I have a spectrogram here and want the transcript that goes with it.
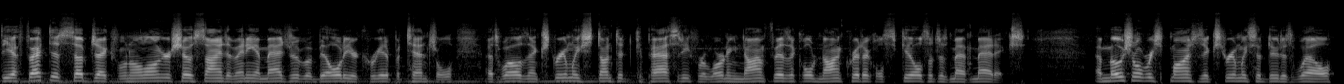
The affected subjects will no longer show signs of any imaginative ability or creative potential, as well as an extremely stunted capacity for learning non-physical, non-critical skills such as mathematics. Emotional response is extremely subdued as well,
